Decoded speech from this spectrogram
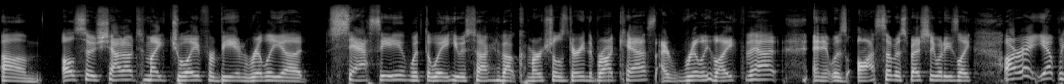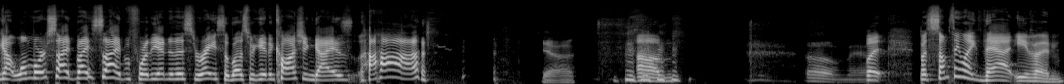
Um, also, shout out to Mike Joy for being really uh, sassy with the way he was talking about commercials during the broadcast. I really liked that, and it was awesome, especially when he's like, "All right, yep, we got one more side by side before the end of this race, unless we get a caution, guys." Haha. Yeah. um, Oh man. but but something like that, even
